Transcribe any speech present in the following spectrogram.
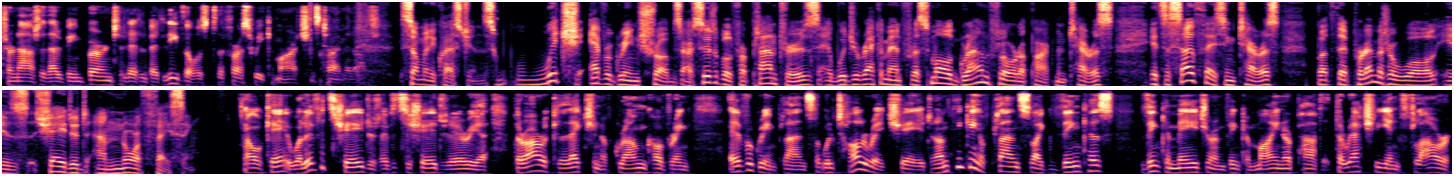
ternata that have been burnt a little bit. Leave those to the first week of March. It's time enough. So many questions. Which evergreen shrubs are suitable for planters? Uh, would you recommend for a small ground floor apartment terrace? It's a south facing terrace, but the perimeter wall is shaded and north facing. Okay, well, if it's shaded, if it's a shaded area, there are a collection of ground covering evergreen plants that will tolerate shade. And I'm thinking of plants like vincas, vinca major and vinca minor, Pat. They're actually in flower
